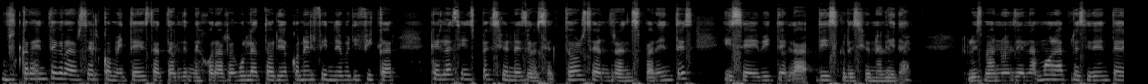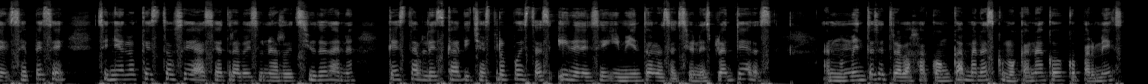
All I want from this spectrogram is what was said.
buscará integrarse al Comité Estatal de Mejora Regulatoria con el fin de verificar que las inspecciones del sector sean transparentes y se evite la discrecionalidad. Luis Manuel de la Mora, presidente del CPC, señaló que esto se hace a través de una red ciudadana que establezca dichas propuestas y le dé seguimiento a las acciones planteadas. Al momento se trabaja con cámaras como Canaco, Coparmex,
